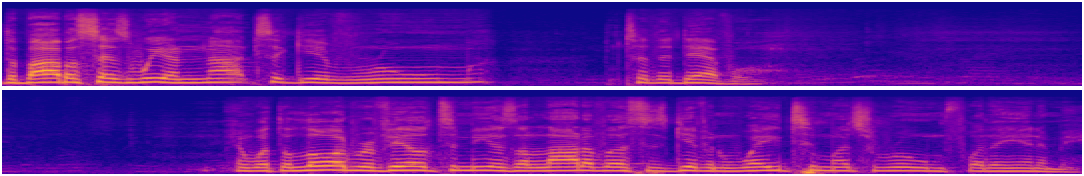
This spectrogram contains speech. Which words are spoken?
The Bible says we are not to give room to the devil. And what the Lord revealed to me is a lot of us is giving way too much room for the enemy.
